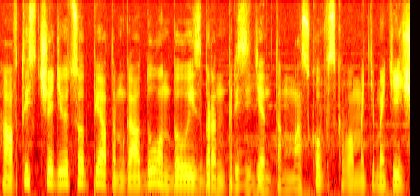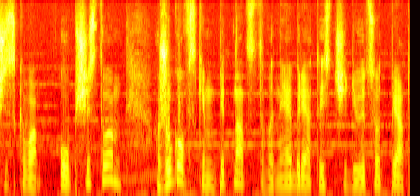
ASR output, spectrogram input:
А в 1905 году он был избран президентом Московского математического общества. Жуковским 15 ноября 1905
